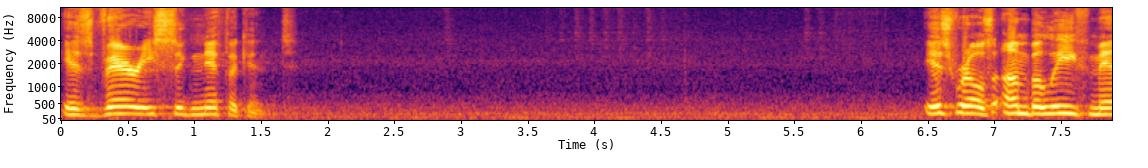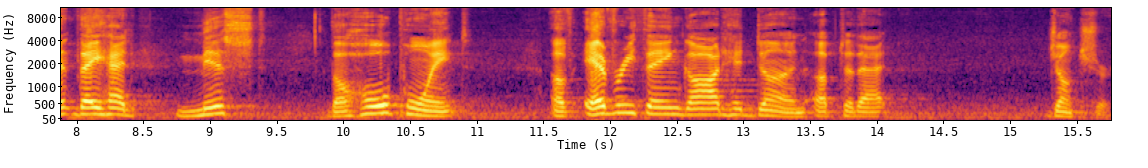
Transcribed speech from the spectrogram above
is very significant. Israel's unbelief meant they had missed the whole point of everything God had done up to that juncture.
